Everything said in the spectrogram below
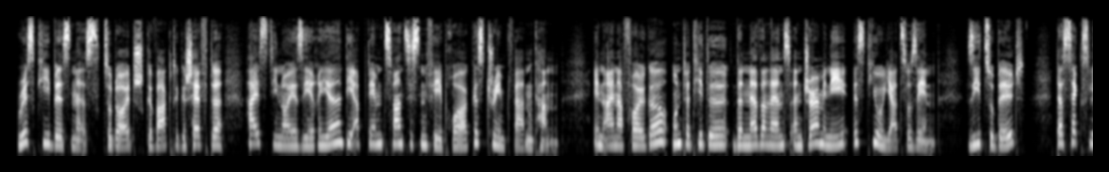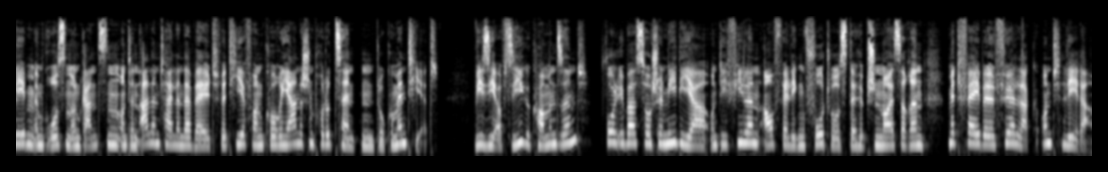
Risky Business, zu Deutsch gewagte Geschäfte, heißt die neue Serie, die ab dem 20. Februar gestreamt werden kann. In einer Folge, Untertitel The Netherlands and Germany, ist Julia zu sehen. Sie zu Bild. Das Sexleben im Großen und Ganzen und in allen Teilen der Welt wird hier von koreanischen Produzenten dokumentiert. Wie sie auf sie gekommen sind? Wohl über Social Media und die vielen auffälligen Fotos der hübschen Neusserin mit Fable für Lack und Leder.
